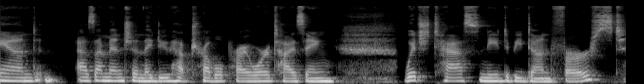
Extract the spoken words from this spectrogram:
and as i mentioned they do have trouble prioritizing which tasks need to be done first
